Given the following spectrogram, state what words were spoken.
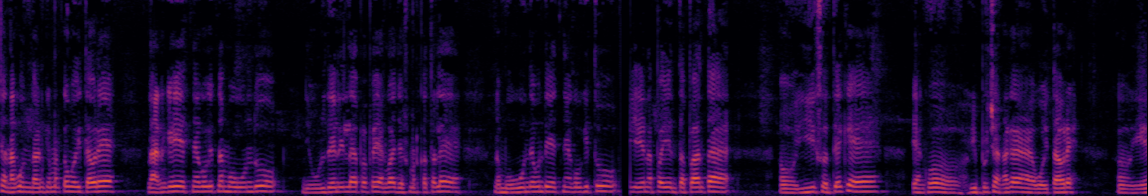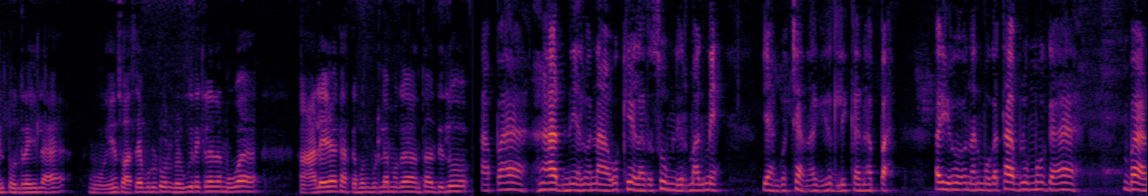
ಚೆನ್ನಾಗಿ ಹೊಂದಾಣಿಕೆ ಮಾಡ್ಕೊಂಡು ಹೋಯ್ತವ್ರೆ. ನನಗೆ ಯತ್ನಾಗ ಹೋಗಿತ್ತು ನಮ್ಮ ಹೂವಂದು ಇವಳ್ದೇನಿಲ್ಲ ಪಾಪ ಹೆಂಗೋ ಅಡ್ಜಸ್ಟ್ ಮಾಡ್ಕೊತಾಳೆ. ನಮ್ಮ ಹೂವಂದೇ ಒಂದು ಯತ್ನಾಗ ಹೋಗಿತ್ತು. ಏನಪ್ಪ ಎಂತಪ್ಪ ಅಂತ ಈಗ ಸದ್ಯಕ್ಕೆ ಹೆಂಗೋ ಇಬ್ಬರು ಚೆನ್ನಾಗಿ ಹೋಯ್ತಾವ್ರೆ. ಏನು ತೊಂದರೆ ಇಲ್ಲ. ಏನು ಸೊಸೆ ಬಿಟ್ಬಿಟ್ಟು ಒಂದು ಗಳಿಗಿರಕ್ಕಿಲ್ಲ ನಮ್ಮ ಹೂವ ಆಲೇ ಕರ್ಕೊಬಂದ್ಬಿಡ್ಲ ಮಗ ಅಂತ ಅಂತಿದ್ಲು ಅಪ್ಪ ಅದನ್ನೇ ಅಲ್ವ ನಾವು ಕೇಳೋದು ಸುಮ್ಮನಿರ್ ಮಗನೇ. ಹೆಂಗೋ ಚೆನ್ನಾಗಿರ್ಲಿ ಕಣಪ್ಪ. ಅಯ್ಯೋ ನನ್ನ ಮಗ ತಾಬ್ಲು ಮಗ. ಭಾಳ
